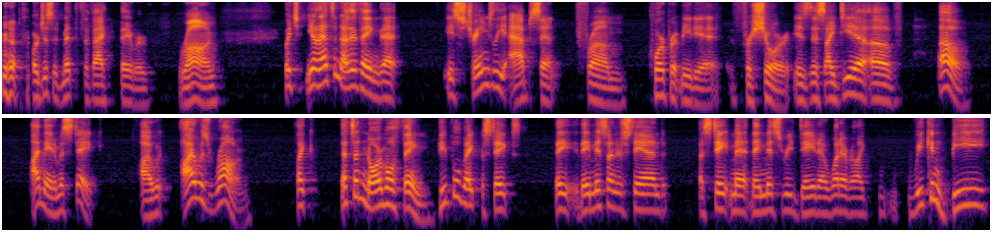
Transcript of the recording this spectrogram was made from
or just admit to the fact that they were wrong. Which, you know, that's another thing that is strangely absent from corporate media for sure is this idea of, oh, I made a mistake. I would I was wrong. Like that's a normal thing. People make mistakes. They they misunderstand a statement, they misread data, whatever. Like we can be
